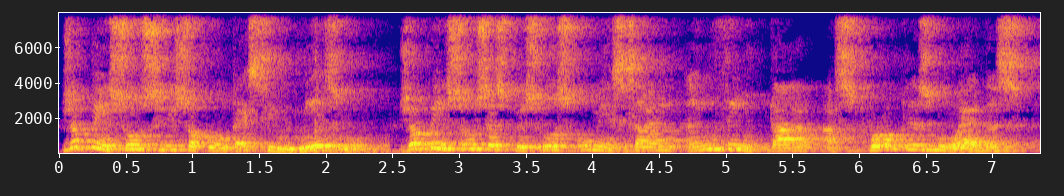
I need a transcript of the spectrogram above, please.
Já pensou se isso acontece mesmo? Já pensou se as pessoas começarem a inventar as próprias moedas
